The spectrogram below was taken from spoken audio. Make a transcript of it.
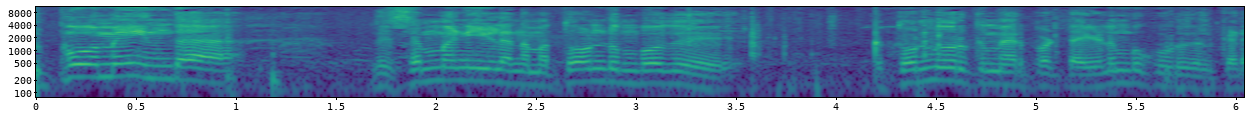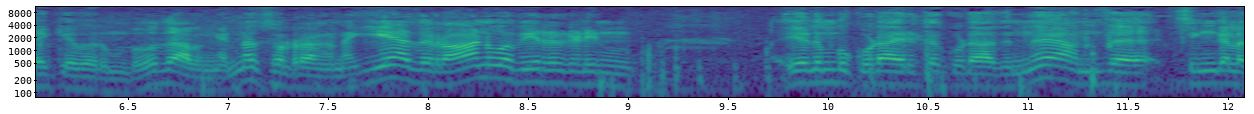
இப்போவுமே இந்த இந்த செம்மணியில் நம்ம தோண்டும் போது தொண்ணூறுக்கு மேற்பட்ட எலும்பு கூடுதல் கிடைக்க வரும்போது அவங்க என்ன சொல்கிறாங்கன்னா ஏன் அது ராணுவ வீரர்களின் எலும்பு கூட இருக்கக்கூடாதுன்னு அந்த சிங்கள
